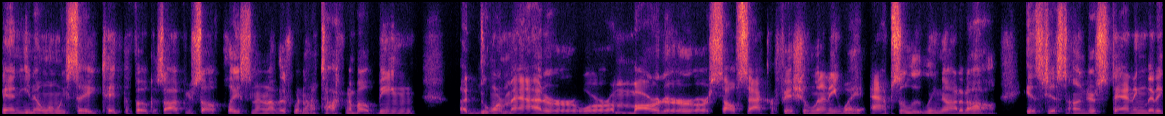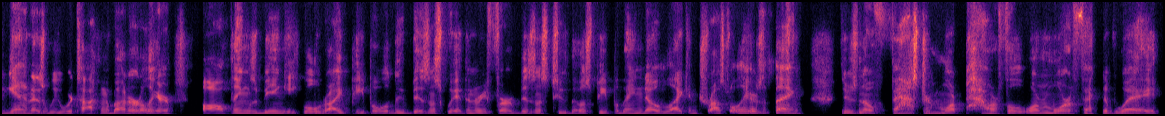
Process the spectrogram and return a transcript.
and, you know, when we say take the focus off yourself, place it on others, we're not talking about being a doormat or, or a martyr or self sacrificial in any way. Absolutely not at all. It's just understanding that, again, as we were talking about earlier, all things being equal, right? People will do business with and refer business to those people they know, like, and trust. Well, here's the thing there's no faster, more powerful, or more effective way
